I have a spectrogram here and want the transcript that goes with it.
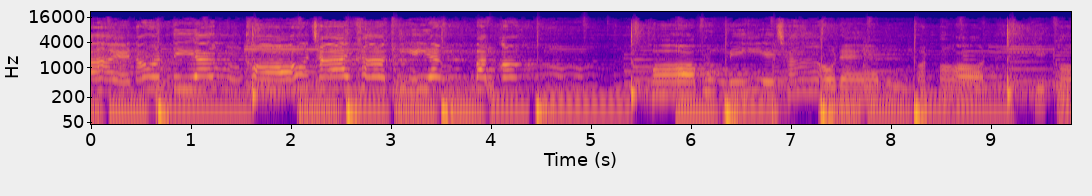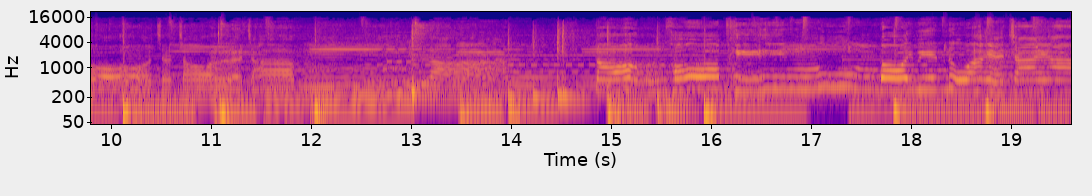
ได้นอนเตียง ขอชายคาเคียงบังอ่อนพอพรุ่งนี้เช้าแดดอ่อนๆพี่ก็จะจรจำลา ต้องพบพิงโบยวินด้วยใจอา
